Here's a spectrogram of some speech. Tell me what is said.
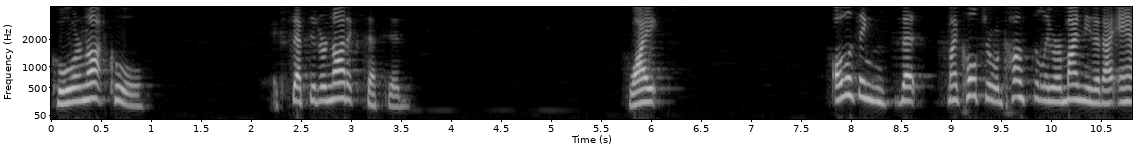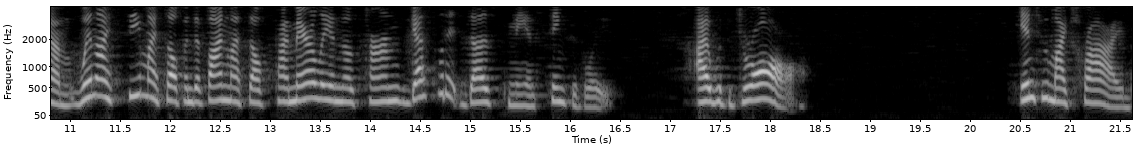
Cool or not cool. Accepted or not accepted. White. All the things that my culture would constantly remind me that I am. When I see myself and define myself primarily in those terms, guess what it does to me instinctively? I withdraw into my tribe,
